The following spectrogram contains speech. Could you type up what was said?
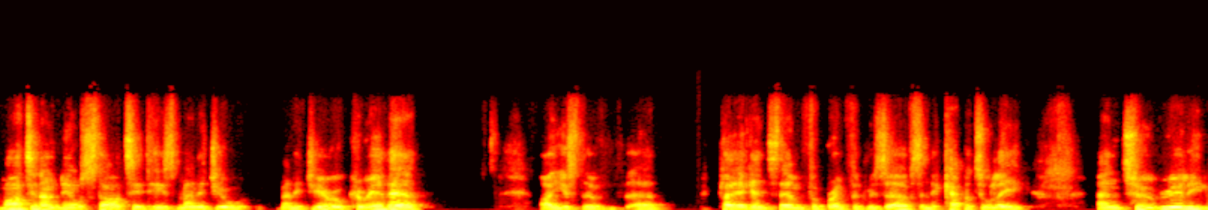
Martin O'Neill started his managerial, managerial career there. I used to uh, play against them for Brentford Reserves in the Capital League and two really,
